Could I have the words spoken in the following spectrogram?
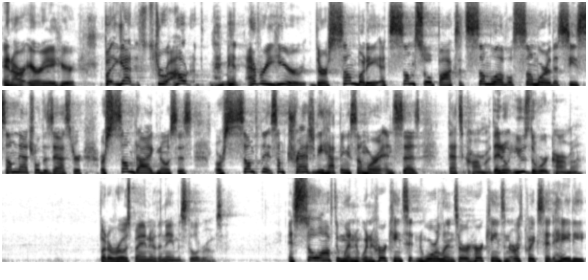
in our area here. But yet, throughout, man, every year, there's somebody at some soapbox, at some level, somewhere that sees some natural disaster or some diagnosis or something, some tragedy happening somewhere and says, that's karma. They don't use the word karma, but a rose by any other name is still a rose. And so often, when, when hurricanes hit New Orleans or hurricanes and earthquakes hit Haiti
